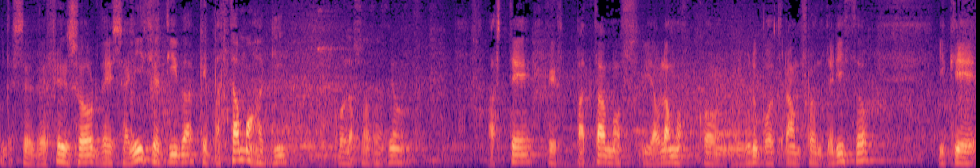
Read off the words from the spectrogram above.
de ser defensor de esa iniciativa que pactamos aquí con la Asociación ASTE, que pactamos y hablamos con el grupo transfronterizo y que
